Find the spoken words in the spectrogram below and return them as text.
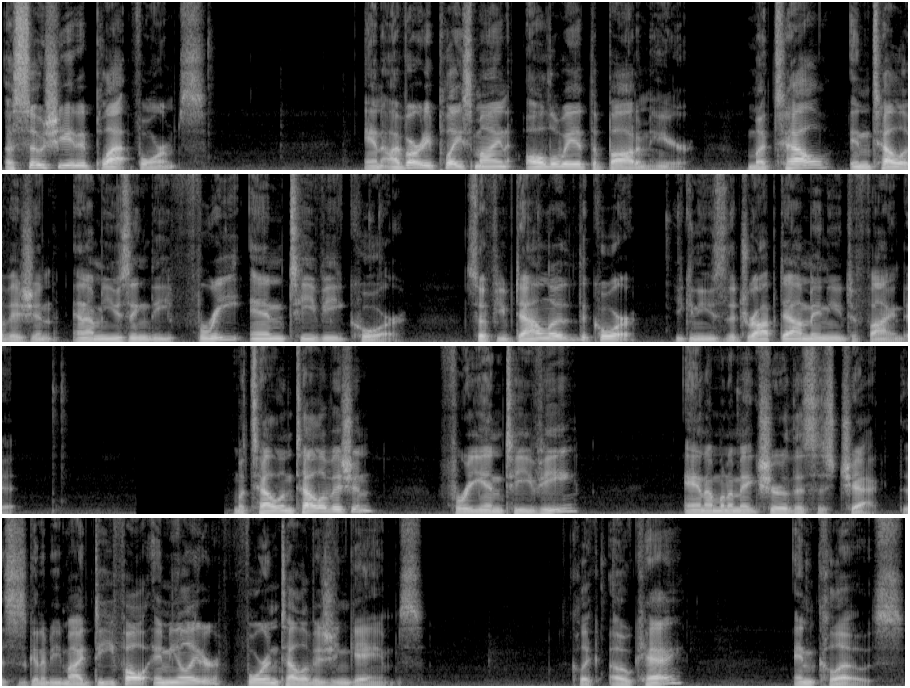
Associated Platforms, and I've already placed mine all the way at the bottom here. Mattel Intellivision, and I'm using the FreeInTV core. So if you've downloaded the core, you can use the drop-down menu to find it. Mattel Intellivision, FreeInTV, and I'm going to make sure this is checked. This is going to be my default emulator for Intellivision games. Click OK and close.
